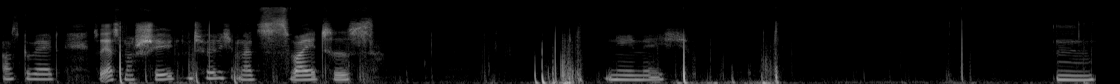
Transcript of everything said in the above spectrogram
ausgewählt. So erstmal Schild natürlich und als zweites nehme ich hm,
